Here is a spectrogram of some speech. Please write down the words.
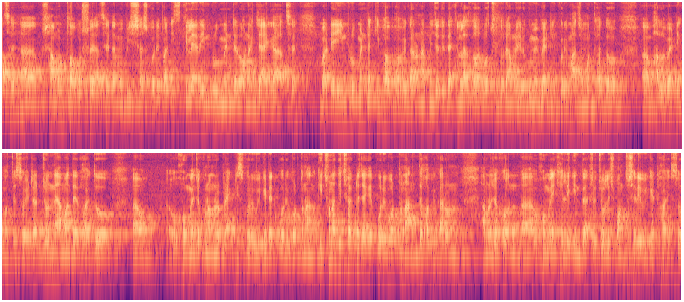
আছে সামর্থ্য অবশ্যই আছে, এটা আমি বিশ্বাস করি বাট স্কিলের ইমপ্রুভমেন্টের অনেক জায়গা আছে বাট এই ইমপ্রুভমেন্টটা কীভাবে হবে? কারণ আপনি যদি দেখেন লাস্ট দশ বছর ধরে আমরা এরকমই ব্যাটিং করি, মাঝে মধ্যে হয়তো ভালো ব্যাটিং হচ্ছে সো এটার জন্য আমাদের হয়তো হোমে যখন আমরা প্র্যাকটিস করি উইকেটের পরিবর্তন আন, কিছু না কিছু একটা জায়গায় পরিবর্তন আনতে হবে, কারণ আমরা যখন হোমে খেলি কিন্তু একশো চল্লিশ পঞ্চাশেরই উইকেট হয় সো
